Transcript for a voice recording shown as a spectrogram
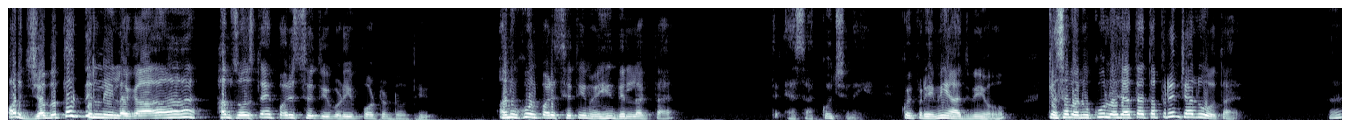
और जब तक दिल नहीं लगा हम सोचते हैं परिस्थिति बड़ी इंपॉर्टेंट होती है। अनुकूल परिस्थिति में ही दिल लगता है। तो ऐसा कुछ नहीं है। कोई प्रेमी आदमी हो क्या सब अनुकूल हो जाता है तब प्रेम चालू होता है, है?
